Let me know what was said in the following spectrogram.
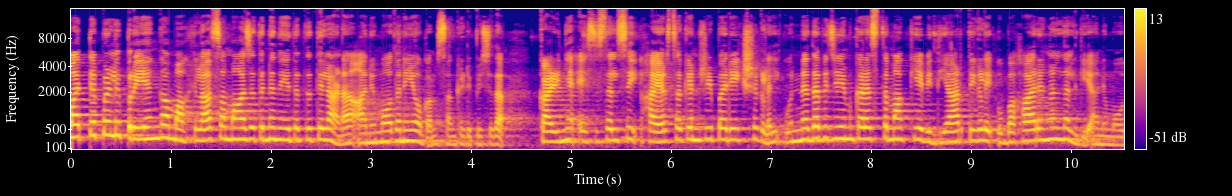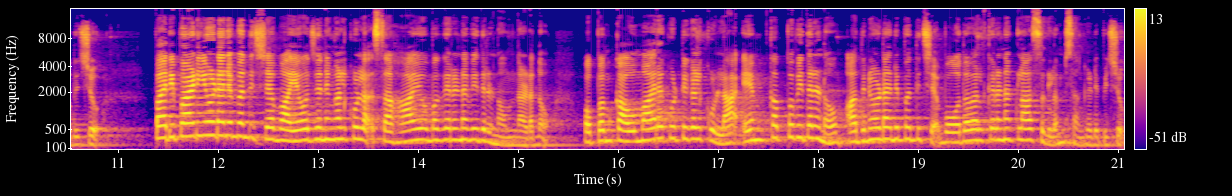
മറ്റപ്പള്ളി പ്രിയങ്ക മഹിളാ സമാജത്തിന്റെ നേതൃത്വത്തിലാണ് അനുമോദന യോഗം സംഘടിപ്പിച്ചത്. കഴിഞ്ഞ S S L C higher secondary പരീക്ഷകളിൽ ഉന്നത വിജയം കരസ്ഥമാക്കിയ വിദ്യാർത്ഥികളെ ഉപഹാരങ്ങൾ നൽകി അനുമോദിച്ചു. പരിപാടിയോടനുബന്ധിച്ച് വയോജനങ്ങൾക്കുള്ള സഹായോപകരണ വിതരണവും നടന്നു. ഒപ്പം കൗമാര കുട്ടികൾക്കുള്ള എം കപ്പ് വിതരണവും അതിനോടനുബന്ധിച്ച് ബോധവൽക്കരണ ക്ലാസുകളും സംഘടിപ്പിച്ചു.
